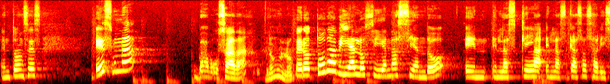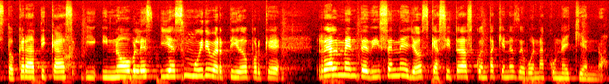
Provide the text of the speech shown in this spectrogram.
Entonces, es una babosada, No, no. pero todavía lo siguen haciendo en, en las, en las casas aristocráticas y, y nobles y es muy divertido porque realmente dicen ellos que así te das cuenta quién es de buena cuna y quién no.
